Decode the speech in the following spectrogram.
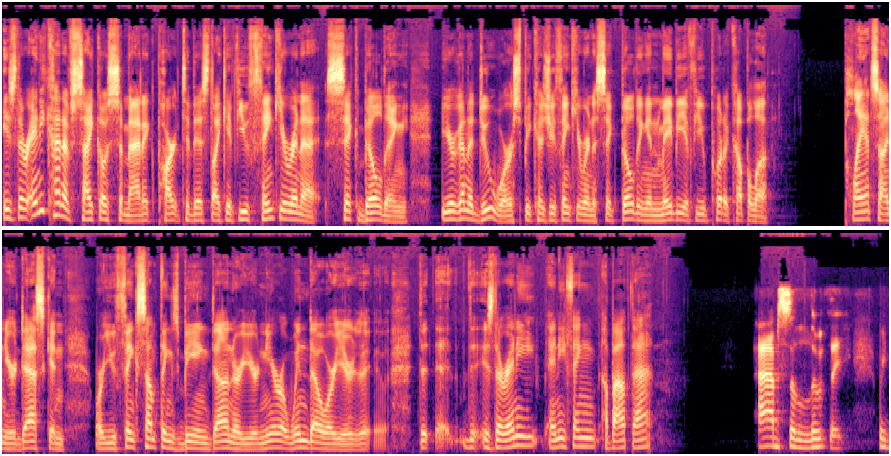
Is there any kind of psychosomatic part to this? Like, if you think you're in a sick building, you're going to do worse because you think you're in a sick building. And maybe if you put a couple of plants on your desk and or you think something's being done or you're near a window or you're is there any anything about that absolutely we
